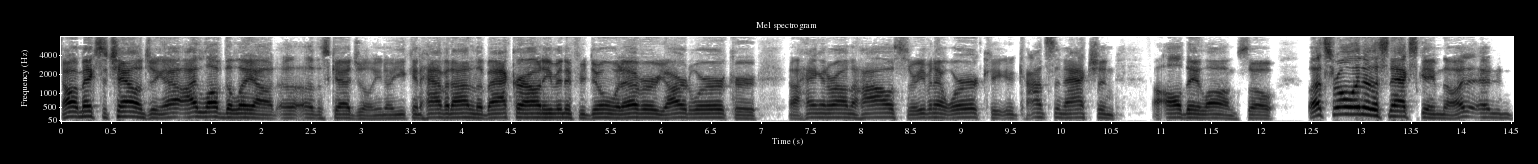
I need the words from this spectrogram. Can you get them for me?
Oh, it makes it challenging. I, I love the layout of, of the schedule. You know, you can have it on in the background, even if you're doing whatever yard work or uh, hanging around the house or even at work. Constant action uh, all day long. So let's roll into this next game though. And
